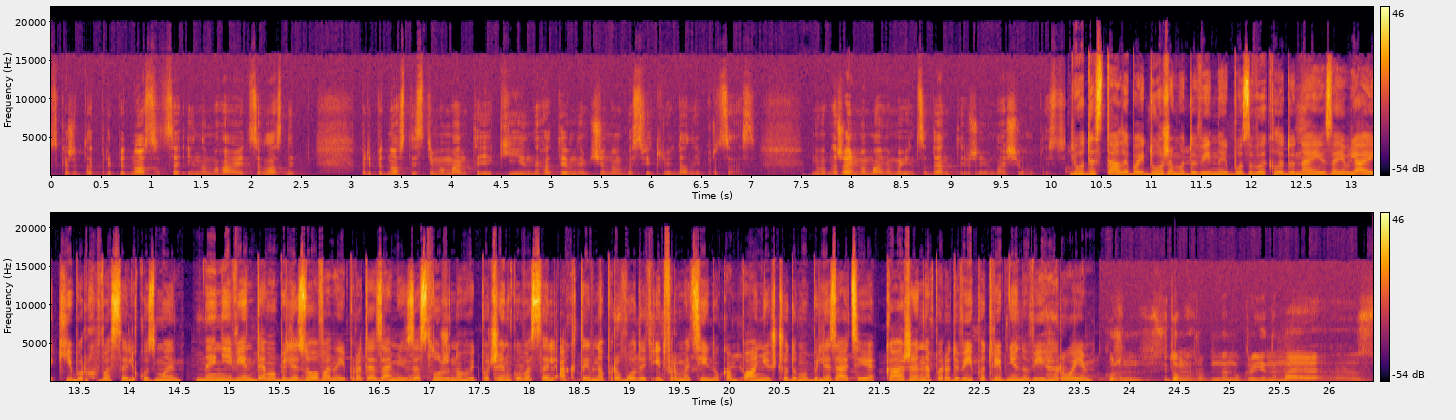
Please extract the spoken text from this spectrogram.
скажімо так, припідноситься і намагаються власне припідноситись ті моменти, які негативним чином висвітлюють даний процес. Ну, на жаль, ми маємо інциденти вже і в нашій області. Люди стали байдужими до війни, бо звикли до неї, заявляє кіборг Василь Кузьмин. Нині він демобілізований, проте замість заслуженого відпочинку Василь активно проводить інформаційну кампанію щодо мобілізації. Каже, на передовій потрібні нові герої. Кожен свідомий громадянин України має, е, з-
